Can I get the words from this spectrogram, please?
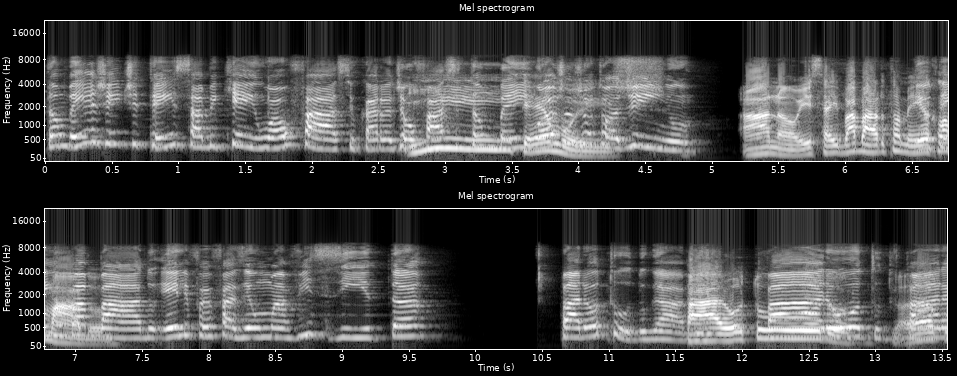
Também a gente tem, sabe quem? O Alface, o cara de Alface Ih, também, igual a Jojo temos. Todinho. Ah, não, esse aí babado também Eu aclamado. tenho babado. Ele foi fazer uma visita. Parou tudo, Gabi. Parou tudo. Parou tudo, para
